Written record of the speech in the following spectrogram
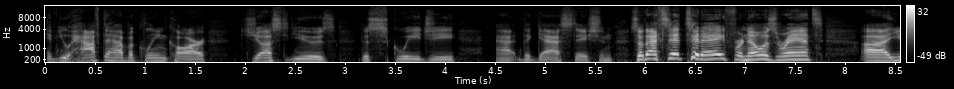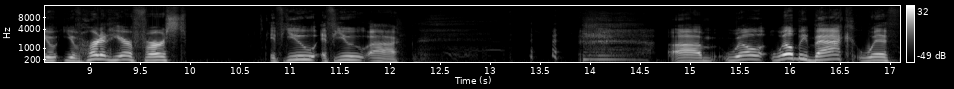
if you have to have a clean car, just use the squeegee at the gas station. So that's it today for Noah's rant. Uh, you you've heard it here first. If you if you uh, um, we'll we'll be back with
